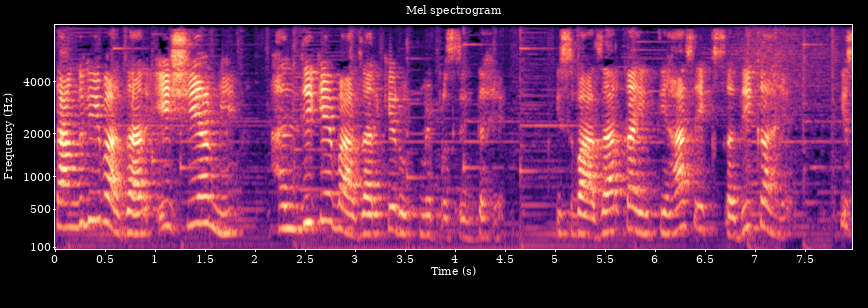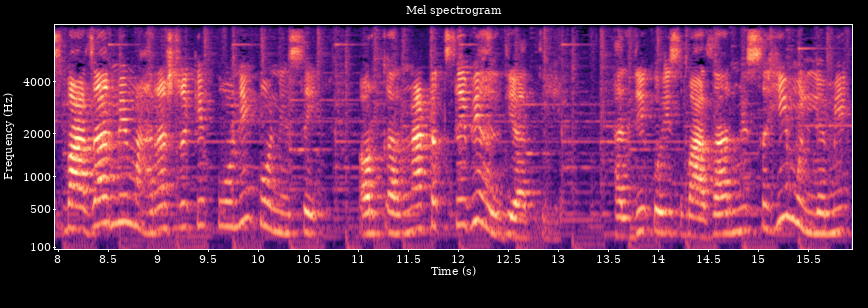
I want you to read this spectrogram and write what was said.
सांगली बाज़ार एशिया में हल्दी के बाज़ार के रूप में प्रसिद्ध है। इस बाज़ार का इतिहास एक सदी का है। इस बाज़ार में महाराष्ट्र के कोने कोने से और कर्नाटक से भी हल्दी आती है। हल्दी को इस बाज़ार में सही मूल्य में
